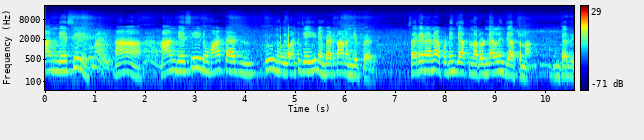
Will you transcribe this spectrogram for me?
ఆన్ చేసి ఆన్ చేసి నువ్వు మాట్లాడుతూ నువ్వు వంట చేయి నేను పెడతానని చెప్పాడు. సరేనని అప్పటి నుంచి చేస్తున్నా రెండు నెలల నుంచి చేస్తున్నా ఇంకది.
